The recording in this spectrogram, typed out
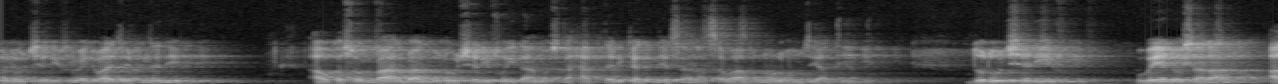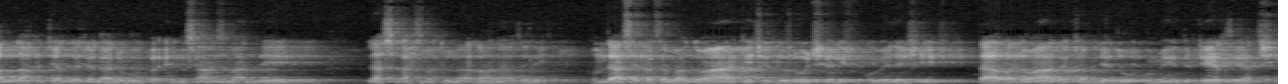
درود شریف ویل واجب نه دي. او که څوک بار بار درود شریف وایي دا مستحب طریقه د دې سره ثواب نور هم زیاتېږي درود شریف ویلو سره الله جل جلاله په انسان باندې لس رحمتونه را نازلي. همداسې په کومه دعا کې چې درود شریف وویلی شي دا دعا د قبلېدو امید ډیر زیات شي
